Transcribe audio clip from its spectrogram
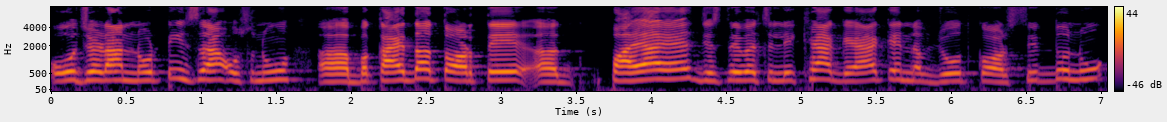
ਉਹ ਜਿਹੜਾ ਨੋਟਿਸ ਆ ਉਸ ਨੂੰ ਬਕਾਇਦਾ ਤੌਰ ਤੇ ਪਾਇਆ ਹੈ, ਜਿਸ ਦੇ ਵਿੱਚ ਲਿਖਿਆ ਗਿਆ ਹੈ ਕਿ ਨਵਜੋਤ ਕੌਰ ਸਿੱਧੂ ਨੂੰ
